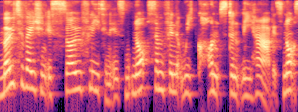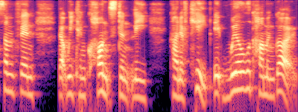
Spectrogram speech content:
motivation is so fleeting. It's not something that we constantly have. It's not something that we can constantly kind of keep. It will come and go.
